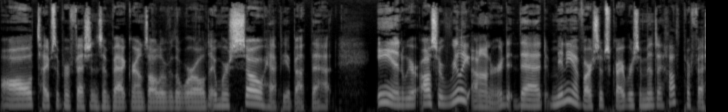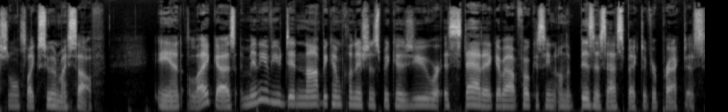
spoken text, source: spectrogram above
all types of professions and backgrounds all over the world, and we're so happy about that. And we are also really honored that many of our subscribers are mental health professionals like Sue and myself. And like us, many of you did not become clinicians because you were ecstatic about focusing on the business aspect of your practice.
